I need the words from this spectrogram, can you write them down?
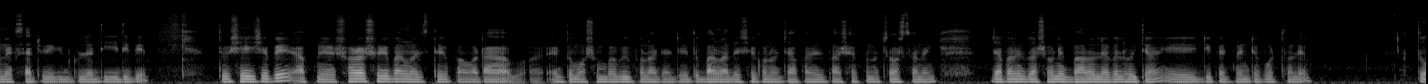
অনেক সার্টিফিকেটগুলো দিয়ে দিবে। তো সেই হিসেবে আপনার সরাসরি বাংলাদেশ থেকে পাওয়াটা একদম অসম্ভবই বলা যায়। যেহেতু বাংলাদেশে কোনো জাপানিজ ভাষার কোনো চর্চা নাই, জাপানিজ ভাষা অনেক ভালো লেভেল হইতে হয় এই ডিপার্টমেন্টে পড়তে হলে। তো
